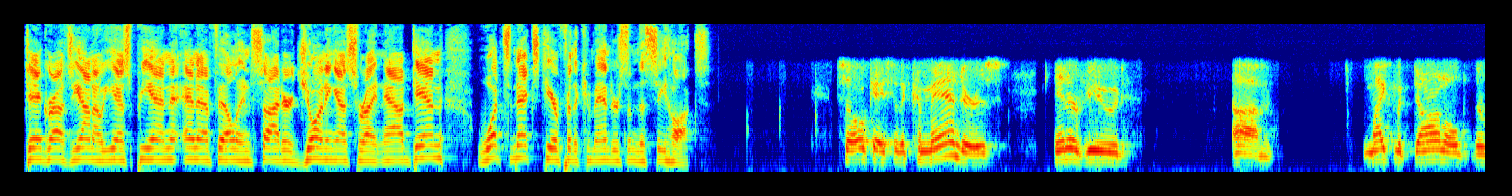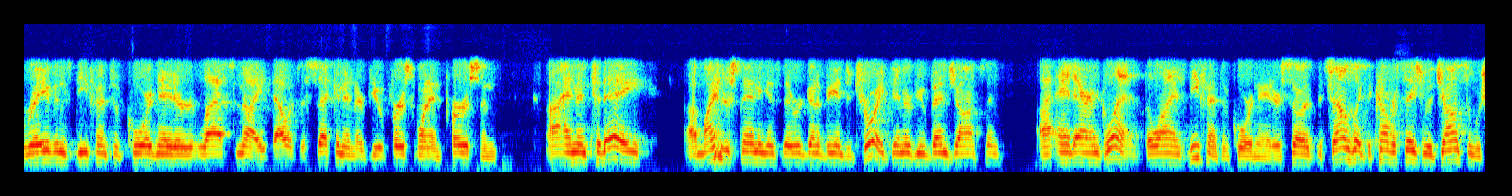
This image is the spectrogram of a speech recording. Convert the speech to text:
Dan Graziano, ESPN NFL insider, joining us right now. Dan, what's next here for the Commanders and the Seahawks? So, okay, so the Commanders interviewed um, Mike Macdonald, the Ravens defensive coordinator, last night. That was the second interview, first one in person. Uh, and then today, uh, my understanding is they were going to be in Detroit to interview Ben Johnson uh, and Aaron Glenn, the Lions defensive coordinator. So it, sounds like the conversation with Johnson was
